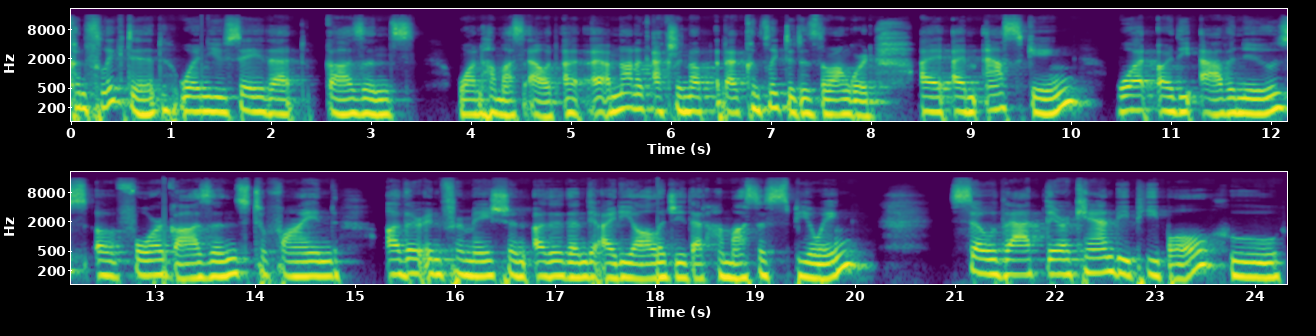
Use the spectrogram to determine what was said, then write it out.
conflicted when you say that Gazans want Hamas out. I, am not actually not that conflicted is the wrong word. I, I'm asking what are the avenues of, for Gazans to find other information other than the ideology that Hamas is spewing so that there can be people who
